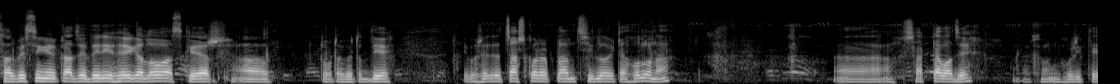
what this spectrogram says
সার্ভিসিংয়ের কাজে দেরি হয়ে গেল, আজকে আর টোটা ভেতর দিয়ে এবার যে চাষ করার প্ল্যান ছিল, এটা হলো না। সাতটা বাজে, এখন ঘড়িতে।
